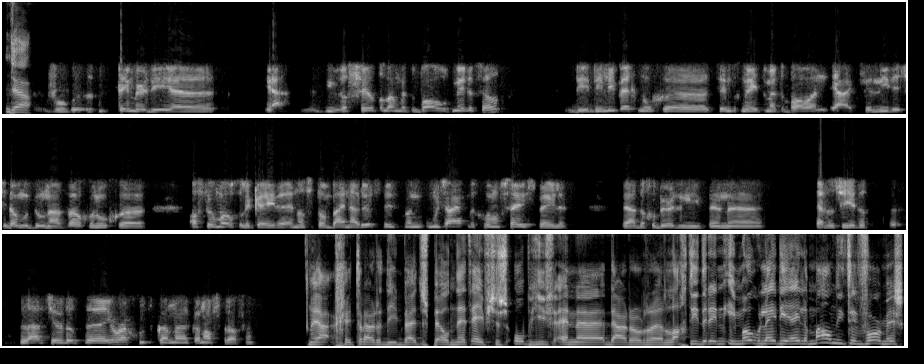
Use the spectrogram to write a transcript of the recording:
Ja. Bijvoorbeeld Timber, die, ja, die was veel te lang met de bal op het middenveld die, die liep echt nog uh, eh, 20 meter met de bal. En ja, ik vind niet dat je dat moet doen. Hij had wel genoeg uh, afspeelmogelijkheden. En als het dan bijna rust is, dan moet je eigenlijk gewoon op safe spelen. Ja, dat gebeurde niet. En uh, ja, dan zie je dat Lazio dat heel erg goed kan, kan afstraffen. Ja, Geertruiden die het buitenspel net eventjes ophief. En uh, daardoor uh, lag hij erin. Immobile die helemaal niet in vorm is.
